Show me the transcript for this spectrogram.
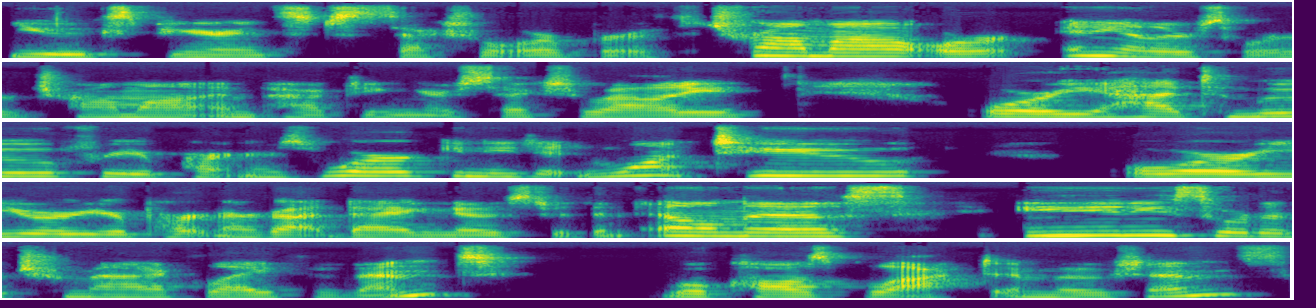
you experienced sexual or birth trauma, or any other sort of trauma impacting your sexuality, or you had to move for your partner's work and you didn't want to, or you or your partner got diagnosed with an illness, any sort of traumatic life event will cause blocked emotions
